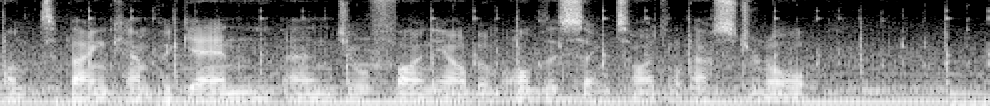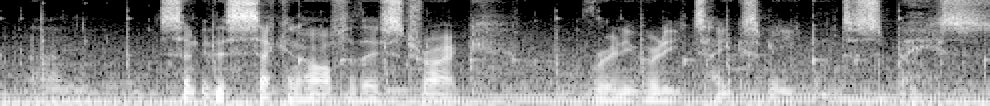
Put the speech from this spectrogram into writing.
onto Bandcamp again, and you'll find the album of the same title, Astronaut. And certainly the second half of this track really, really takes me into space.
